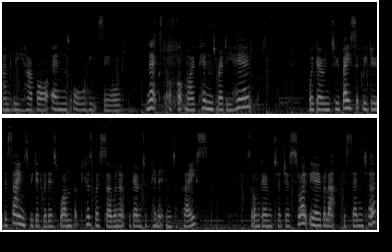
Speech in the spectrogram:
and we have our ends all heat sealed. Next I've got my pins ready here we're going to basically do the same as we did with this one, but because we're sewing it, we're going to pin it into place. So I'm going to just slightly overlap the centre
